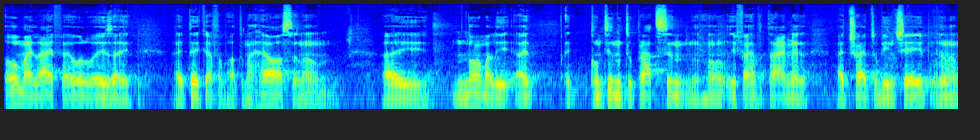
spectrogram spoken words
all my life, I always I I take care about my health. You know, I normally I, I continue to practice. You know, if I have time. I try to be in shape, you know.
